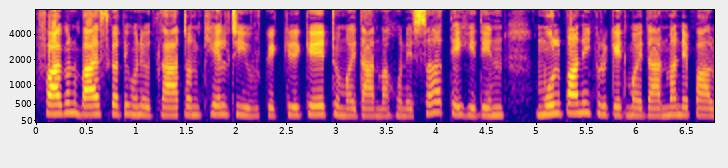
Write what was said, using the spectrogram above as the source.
फागुन बाइस गते हुने उद्घाटन खेल टी क्रिकेट मैदानमा हुनेछ। त्यही दिन मूलपानी क्रिकेट मैदानमा नेपाल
